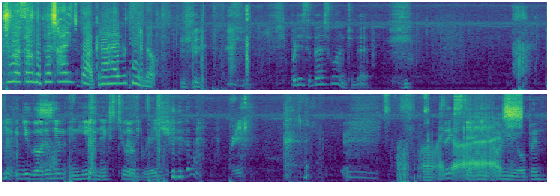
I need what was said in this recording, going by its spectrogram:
Dude, I found the best hiding spot. Can I hide with you? No. But it's the best one, too bad. you go to him and he's next to a bridge. bridge. Oh my He's like standing out in the open.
